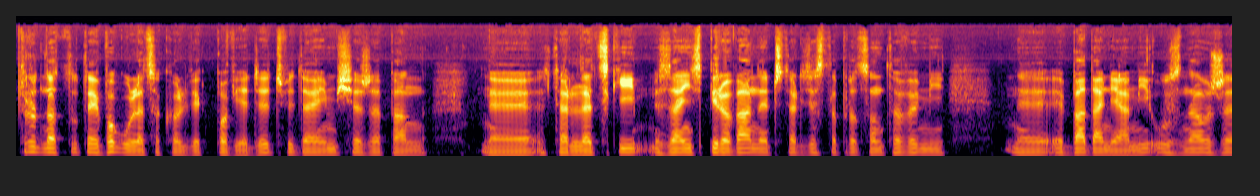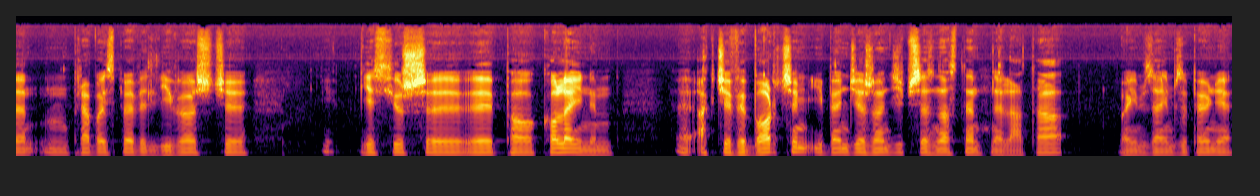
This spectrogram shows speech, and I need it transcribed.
trudno tutaj w ogóle cokolwiek powiedzieć. Wydaje mi się, że pan e, Terlecki, zainspirowany 40% badaniami, uznał, że mm, Prawo i Sprawiedliwość jest już po kolejnym akcie wyborczym i będzie rządzić przez następne lata. Moim zdaniem zupełnie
